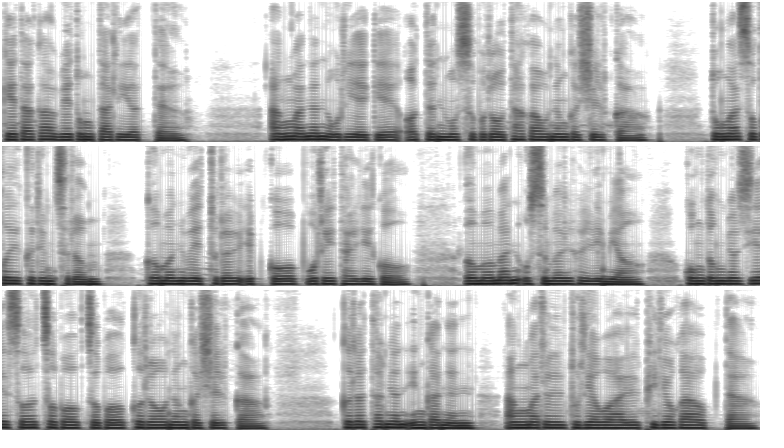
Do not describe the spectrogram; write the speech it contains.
게다가 외동딸이었다. 악마는 우리에게 어떤 모습으로 다가오는 것일까? 동화 속의 그림처럼 검은 외투를 입고 뿔이 달리고 어마한 웃음을 흘리며 공동묘지에서 저벅저벅 걸어오는 것일까? 그렇다면 인간은 악마를 두려워할 필요가 없다.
